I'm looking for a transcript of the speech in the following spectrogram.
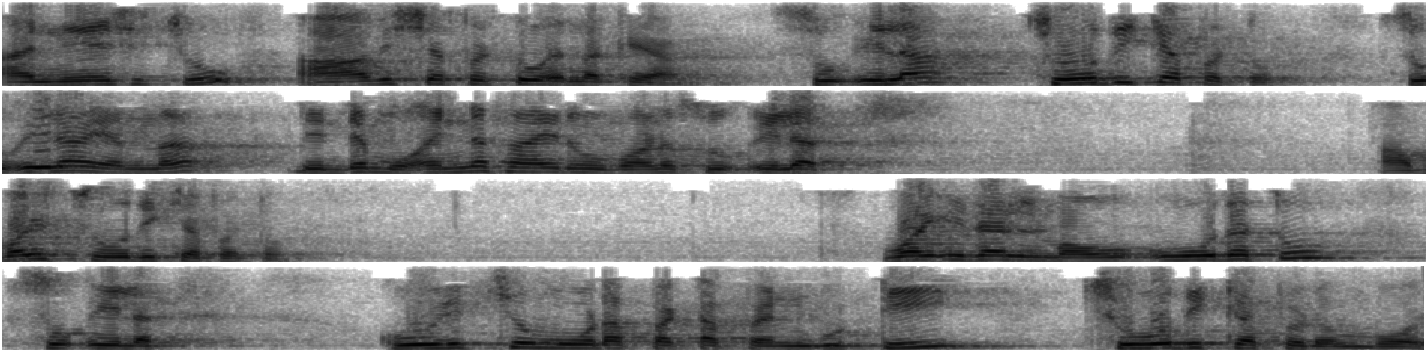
അന്വേഷിച്ചു ആവശ്യപ്പെട്ടു എന്നൊക്കെയാണ്. സുഇല ചോദിക്കപ്പെട്ടു. സുഇല എന്ന ഇതിന്റെ മുന്നസായ രൂപമാണ് സുഇല അവൾ ചോദിക്കപ്പെട്ടു. വൈതൽ മൗഊദത്തു സുഇലത്ത് കുഴിച്ചു മൂടപ്പെട്ട പെൺകുട്ടി ചോദിക്കപ്പെടുമ്പോൾ.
